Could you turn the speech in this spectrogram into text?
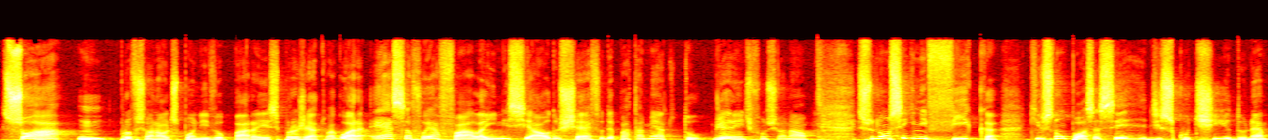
só há um profissional disponível para esse projeto. Agora, essa foi a fala inicial do chefe do departamento, do gerente funcional. Isso não significa que isso não possa ser discutido, né?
